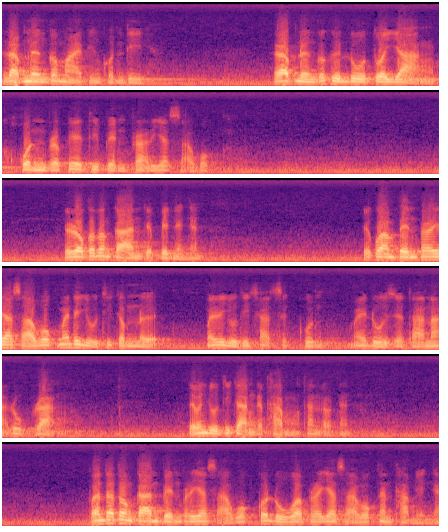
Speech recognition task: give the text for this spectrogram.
ระดับหนึ่งก็หมายถึงคนดีระดับหนึ่งก็คือดูตัวอย่างคนประเภทที่เป็นพระอริยสาวก เราก็ต้องการจะเป็นอย่างนั้น แต่ความเป็นพระอริยสาวกไม่ได้อยู่ที่กำเนิด ไม่ได้อยู่ที่ชาติสกุล ไม่ดูสถานะรูปร่าง แต่มันอยู่ที่การกระทำของท่านเหล่านั้นเพราะถ้าต้องการเป็นพระยาสาวกก็ดูว่าพระยาสาวกท่านทำยังไง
